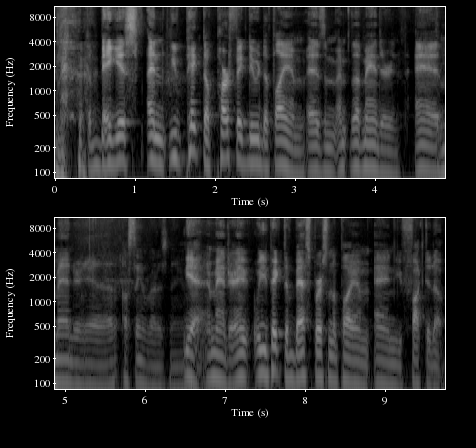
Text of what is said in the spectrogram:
the biggest, and you picked the perfect dude to play him as the Mandarin, The Mandarin. Yeah, I was thinking about his name. yeah, a Mandarin. And You picked the best person to play him, and you fucked it up.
